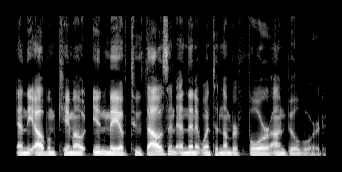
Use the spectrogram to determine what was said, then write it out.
and the album came out in May of 2000, and then it went to number four on Billboard.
